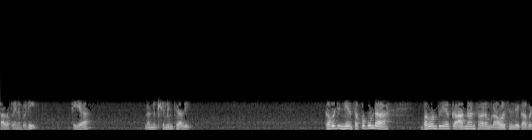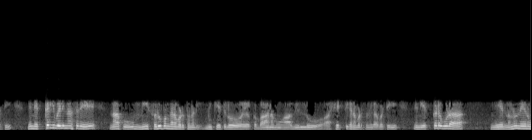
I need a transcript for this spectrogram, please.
కాళ్ళపైన పడి అయ్యా నన్ను క్షమించాలి. కాబట్టి నేను తప్పకుండా భగవంతుని యొక్క ఆజ్ఞానుసారం రావాల్సిందే కాబట్టి నేను ఎక్కడికి వెళ్ళినా సరే నాకు మీ స్వరూపం కనబడుతున్నది. మీ చేతిలో యొక్క బాణము ఆ విల్లు ఆ శక్తి కనబడుతుంది కాబట్టి నేను ఎక్కడ కూడా నేను నన్ను నేను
